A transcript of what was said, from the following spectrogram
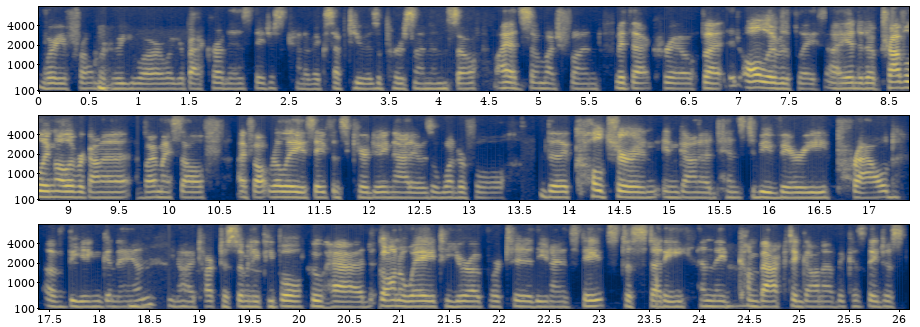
where you're from or who you are what your background is they just kind of accept you as a person and so i had so much fun with that crew but all over the place. I ended up traveling all over ghana by myself. I felt really safe and secure doing that. It was a wonderful the culture in, in Ghana tends to be very proud of being Ghanaian. Mm-hmm. You know, I talked to so many people who had gone away to Europe or to the United States to study, and they'd mm-hmm. come back to Ghana because they just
